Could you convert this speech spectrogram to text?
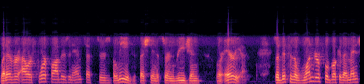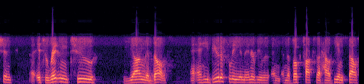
whatever our forefathers and ancestors believed, especially in a certain region or area. So this is a wonderful book. As I mentioned, uh, it's written to young adults, and he beautifully in the interview and, the book talks about how he himself,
